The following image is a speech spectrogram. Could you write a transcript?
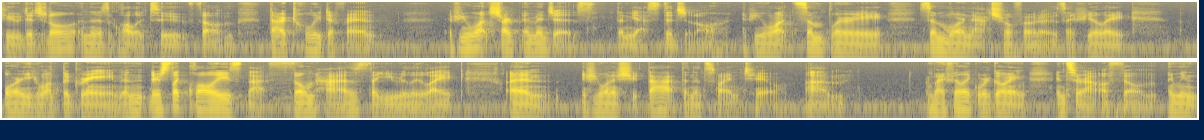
to digital and then there's a quality to film that are totally different. If you want sharp images, then yes, digital. If you want some blurry, some more natural photos, I feel like, or you want the grain, and there's like qualities that film has that you really like, and if you want to shoot that, then it's fine too. Um, but I feel like we're going into route of film. I mean,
